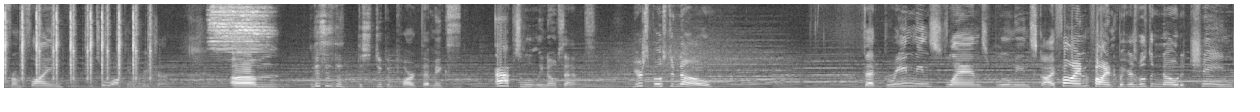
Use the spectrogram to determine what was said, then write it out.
from flying to walking creature. Um, this is the, the stupid part that makes absolutely no sense. You're supposed to know that green means land, blue means sky. Fine, fine, but you're supposed to know to change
